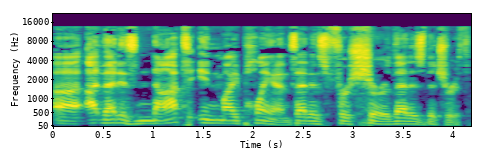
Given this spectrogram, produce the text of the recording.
uh, that is not in my plans. That is for sure. That is the truth.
